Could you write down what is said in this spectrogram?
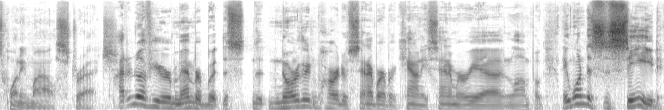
20 mile stretch. I don't know if you remember, but this, the northern part of Santa Barbara County, Santa Maria and Lompoc, they wanted to secede.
